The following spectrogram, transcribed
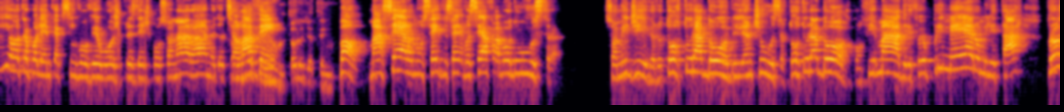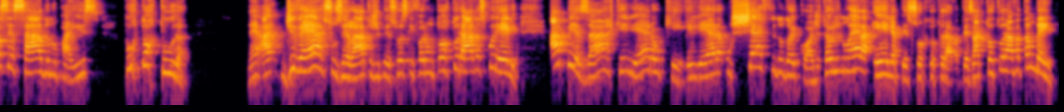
E outra polêmica que se envolveu hoje o presidente Bolsonaro, ah, meu Deus do céu, Todo lá tem vem. uma, todo dia tem. Bom, Marcelo, não sei, você, você é a favor do Ustra. Só me diga, do torturador, brilhante Ustra, torturador, confirmado. Ele foi o primeiro militar processado no país por tortura. Né? Há diversos relatos de pessoas que foram torturadas por ele. Apesar que ele era o quê? Ele era o chefe do doicode. Então, ele não era ele a pessoa que torturava, apesar que torturava também.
